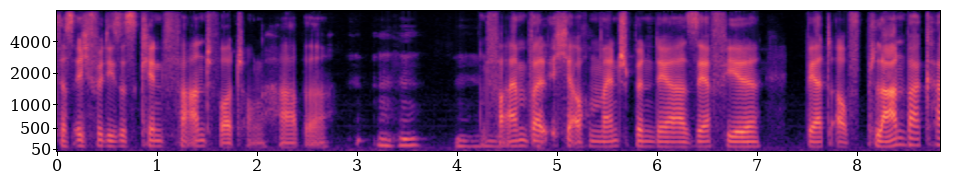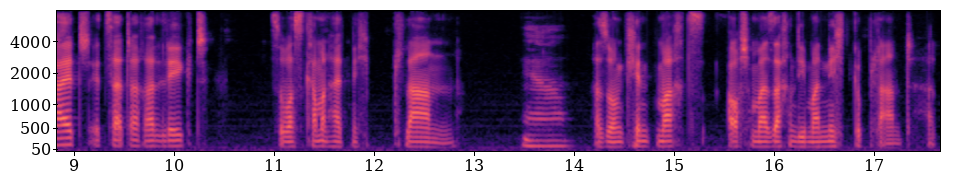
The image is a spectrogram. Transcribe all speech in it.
dass ich für dieses Kind Verantwortung habe. Mhm. Mhm. Und vor allem, weil ich ja auch ein Mensch bin, der sehr viel Wert auf Planbarkeit etc. legt. Sowas kann man halt nicht planen. Ja. Also ein Kind macht auch schon mal Sachen, die man nicht geplant hat.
